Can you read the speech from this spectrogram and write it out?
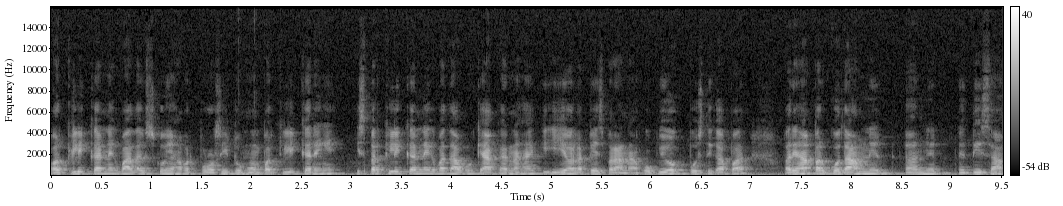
और क्लिक करने के बाद इसको यहाँ पर प्रोसीड टू होम पर क्लिक करेंगे। इस पर क्लिक करने के बाद आपको क्या करना है कि ये वाला पेज पर आना है, उपयोग पुस्तिका पर और यहाँ पर गोदाम दिशा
